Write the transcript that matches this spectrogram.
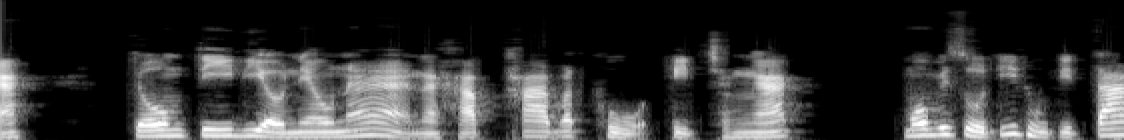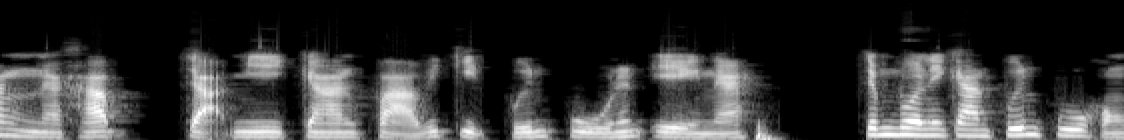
นะ โจมตีเดี่ยวแนวหน้านะครับธาตุวัตถุติดชะงัก โมบิสูที่ถูกติดตั้งนะครับ จะมีการฝ่าวิกฤตฟื้นฟูนั่นเองนะจำนวนในการฟื้นฟูของ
